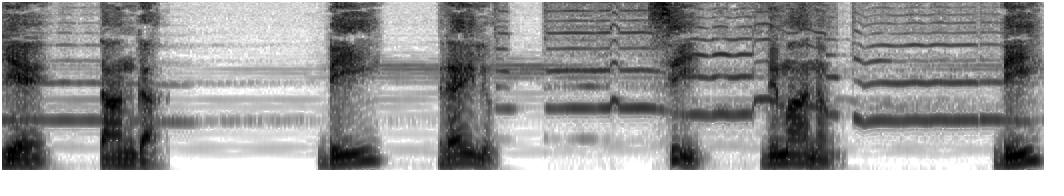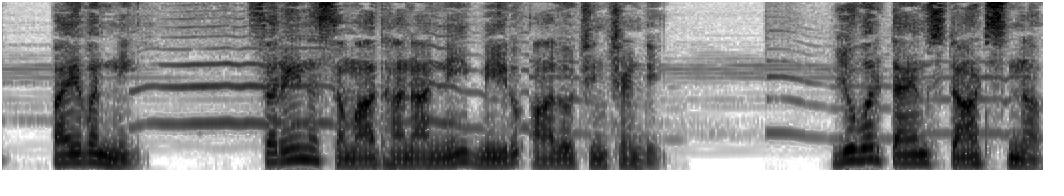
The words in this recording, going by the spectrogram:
A. Tonga. D rail. C. విమానం. డి. పైవన్నీ. సరైన సమాధానాన్ని మీరు ఆలోచించండి. యువర్ టైమ్ స్టార్ట్స్ నా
